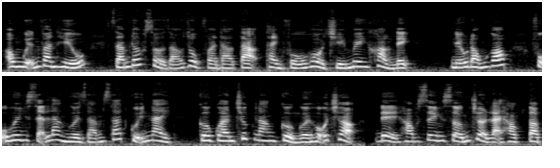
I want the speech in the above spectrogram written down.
Ông Nguyễn Văn Hiếu, Giám đốc Sở Giáo dục và Đào tạo thành phố Hồ Chí Minh khẳng định, nếu đóng góp, phụ huynh sẽ là người giám sát quỹ này cơ quan chức năng cử người hỗ trợ để học sinh sớm trở lại học tập.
